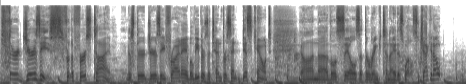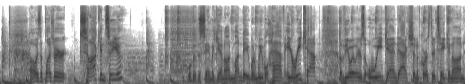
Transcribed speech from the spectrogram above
third jerseys for the first time. It is Third Jersey Friday. I believe there's a 10% discount on uh, those sales at the rink tonight as well. So check it out. Always a pleasure talking to you. We'll do the same again on Monday when we will have a recap of the Oilers' weekend action. Of course, they're taking on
